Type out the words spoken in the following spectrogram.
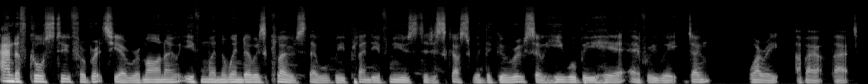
and of course to Fabrizio Romano. Even when the window is closed, there will be plenty of news to discuss with the guru, so he will be here every week. Don't worry about that,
